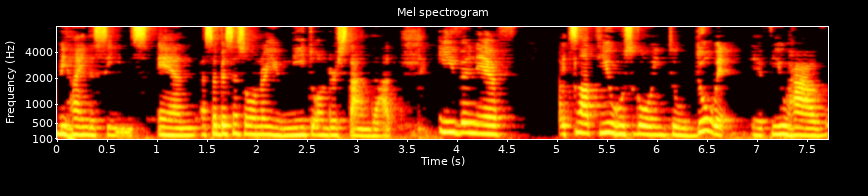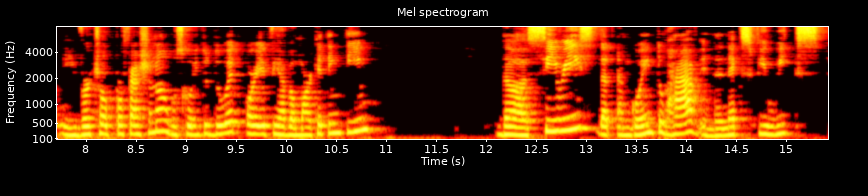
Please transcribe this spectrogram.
behind the scenes. And as a business owner, you need to understand that even if it's not you who's going to do it, if you have a virtual professional who's going to do it, or if you have a marketing team, the series that I'm going to have in the next few weeks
